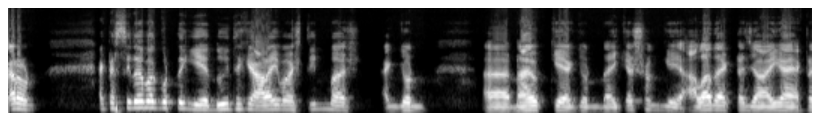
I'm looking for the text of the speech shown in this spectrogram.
কারণ একটা সিনেমা করতে গিয়ে দুই থেকে ২.৫ মাস তিন মাস একজন নায়ককে একজন নায়িকার সঙ্গে আলাদা একটা জায়গায় একটা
